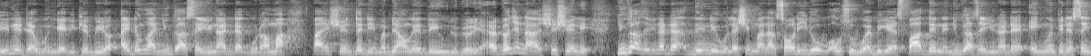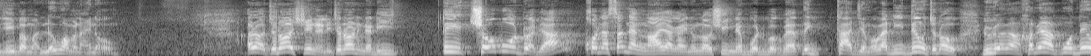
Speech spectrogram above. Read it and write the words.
၄နှစ်တည်းဝင်ခဲ့ပြီးဖြစ်ပြီးတော့အဲ့တုန်းက Newcastle United ကိုတော့မှပိုင်ရှင်တစ်တွေမပြောင်းလဲသေးဘူးလို့ပြောရတယ်အဲ့တော့ပြောချင်တာရှင်းရှင်းလေး Newcastle United အသင်းတွေကိုလက်ရှိမှာဒါ Saudi တို့အုပ်စုဝယ်ပြီးခဲ့ Spa အသင်းနဲ့ Newcastle United အိမ်ဝင်ဖြစ်တဲ့ St James Park မှာလုံးဝမနိုင်တော့ဘူးအဲ့တော့ကျွန်တော်ရှင်းတယ်လေကျွန်တော်အနေနဲ့ဒီတတီရှုံးဖို့အတွက်ဗျာ85ရာခိုင်နှုန်းလောက်ရှိနေပွဲတစ်ပွဲခင်ဗျာသိထားကြည့်ပါခင်ဗျာဒီအသင်းကိုကျွန်တော်လူတော်များခင်ဗျာကိုအသင်း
